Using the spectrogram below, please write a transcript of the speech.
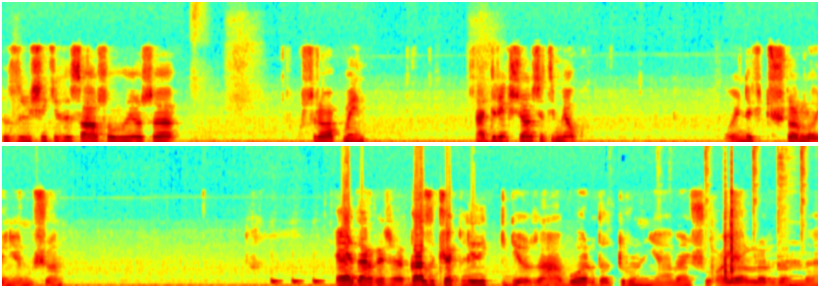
hızlı bir şekilde sağa soluyorsa kusura bakmayın. Yani direksiyon setim yok. Oyundaki tuşlarla oynuyorum şu an. Evet arkadaşlar gazı kökledik gidiyoruz ha. Bu arada durun ya ben şu ayarlardan da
